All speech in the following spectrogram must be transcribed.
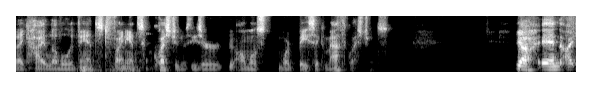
like high level advanced finance questions. These are almost more basic math questions yeah, and I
